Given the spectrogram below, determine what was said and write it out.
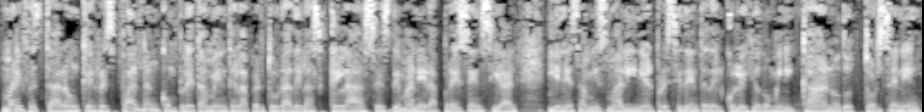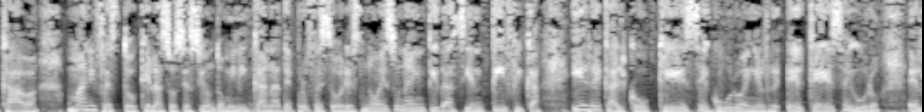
manifestaron que respaldan completamente la apertura de las clases de manera presencial y en esa misma línea el presidente del Colegio Dominicano, doctor Zenén Cava, manifestó que la Asociación Dominicana de Profesores no es una entidad científica y recalcó que es seguro en el eh, que es seguro el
